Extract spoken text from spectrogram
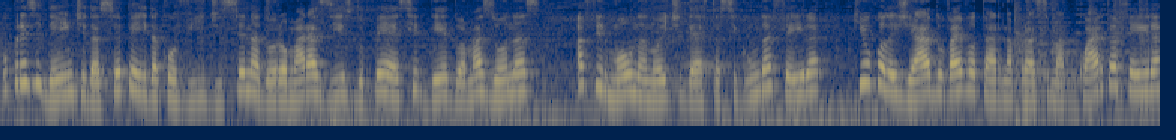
O presidente da CPI da Covid, senador Omar Aziz, do PSD do Amazonas, afirmou na noite desta segunda-feira que o colegiado vai votar na próxima quarta-feira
